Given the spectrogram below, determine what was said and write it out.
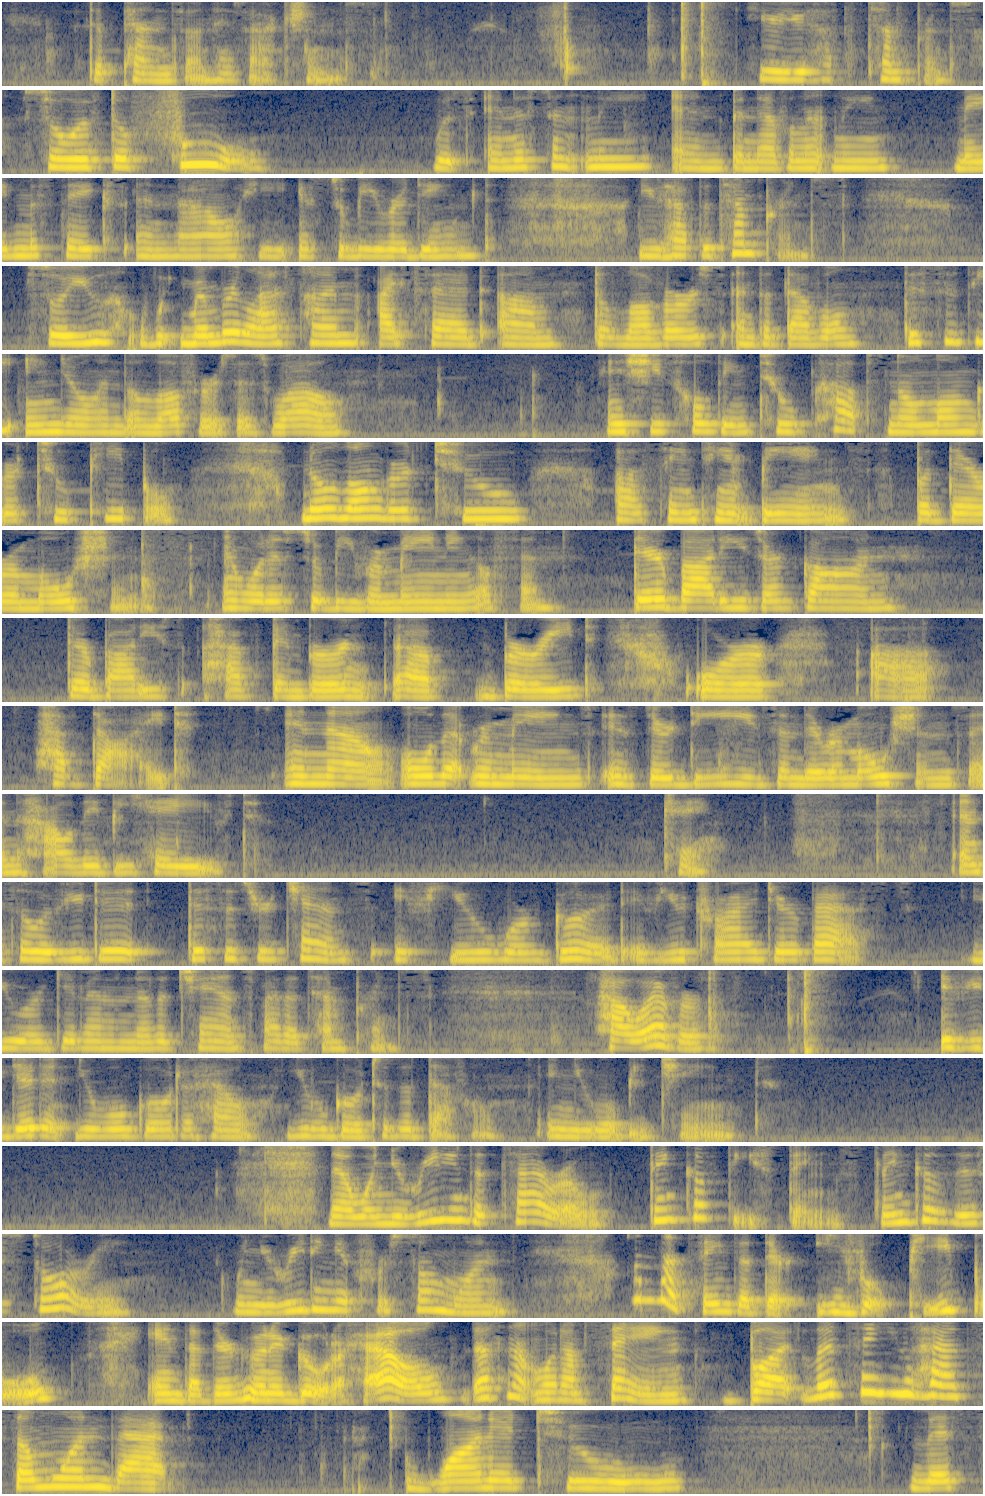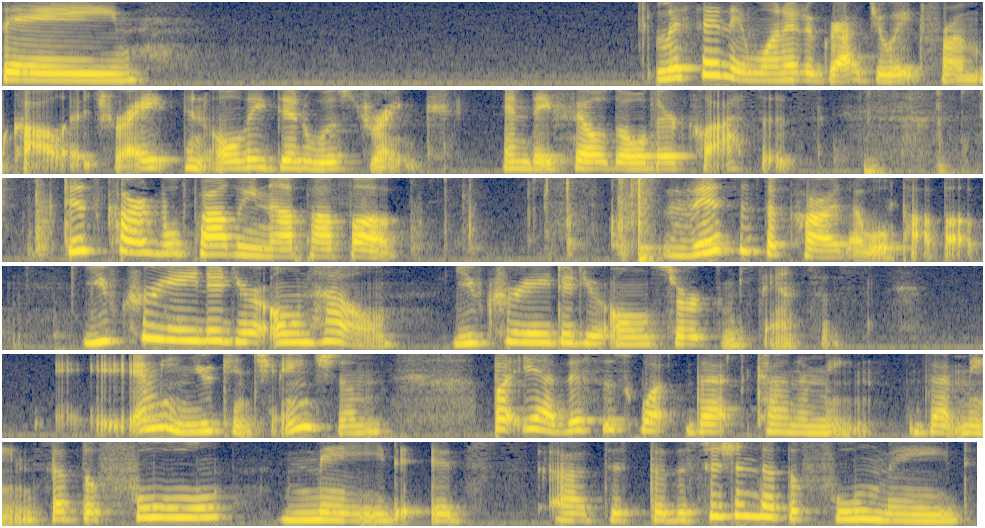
depends on his actions. Here you have the temperance. So if the fool was innocently and benevolently made mistakes and now he is to be redeemed, you have the temperance. So you remember last time I said um, the lovers and the devil? This is the angel and the lovers as well. And she's holding two cups, no longer two people, no longer two uh, sentient beings, but their emotions and what is to be remaining of them. Their bodies are gone. Their bodies have been burned, uh, buried, or uh, have died, And now all that remains is their deeds and their emotions and how they behaved. Okay. And so if you did, this is your chance. If you were good, if you tried your best, you are given another chance by the temperance. However, if you didn't, you will go to hell. You will go to the devil and you will be chained. Now, when you're reading the tarot, think of these things. Think of this story. When you're reading it for someone, I'm not saying that they're evil people and that they're going to go to hell. That's not what I'm saying. But let's say you had someone that wanted to, let's say, let's say they wanted to graduate from college, right? And all they did was drink and they failed all their classes. This card will probably not pop up. This is the card that will pop up. You've created your own hell. You've created your own circumstances. I mean, you can change them, but yeah, this is what that kind of mean. That means that the fool made its uh, the, the decision that the fool made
